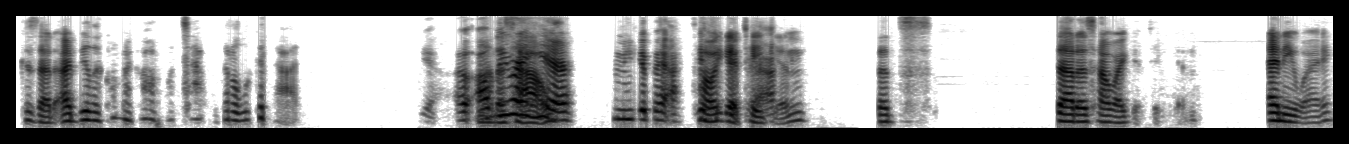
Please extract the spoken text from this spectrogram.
Because I'd, I'd be like, oh my god, what's that? We gotta look at that. Yeah. I'll, I'll be right how. here when you get back. That's how I get back. taken. That's that is how I get. Anyway,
